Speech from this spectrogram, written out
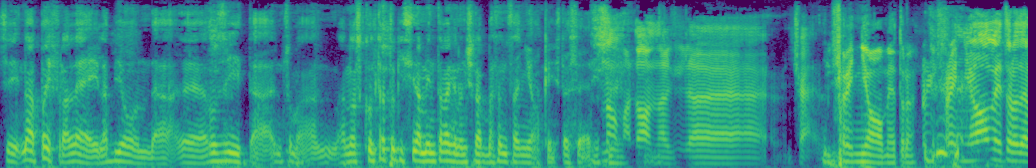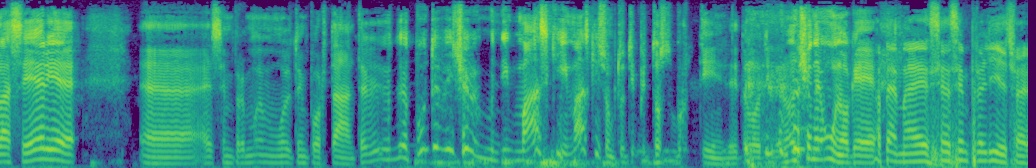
Sì, no, poi fra lei, la bionda, eh, Rosita, insomma, hanno ascoltato chi si lamentava che non c'era abbastanza gnocca in sta serie. No, madonna, il, eh, cioè, Il fregnometro. il fregnometro della serie eh, è sempre mo- molto importante. Dal punto invece di maschi, i maschi sono tutti piuttosto bruttini, devo dire. Non ce n'è uno che... Vabbè, ma è- siamo sempre lì, cioè,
